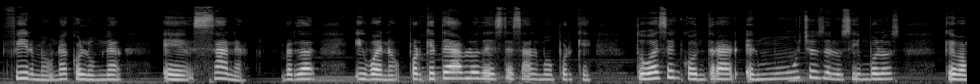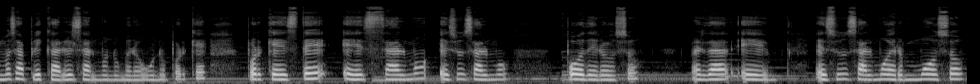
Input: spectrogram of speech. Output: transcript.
firme, una columna eh, sana, ¿verdad? Y bueno, ¿por qué te hablo de este salmo? Porque tú vas a encontrar en muchos de los símbolos que vamos a aplicar el salmo número uno. ¿Por qué? Porque este eh, salmo es un salmo poderoso, ¿verdad? es un salmo hermoso,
